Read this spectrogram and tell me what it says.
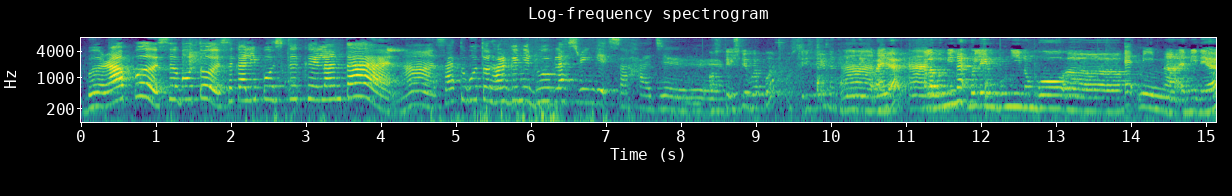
Berapa sebotol sekali pos ke Kelantan? Ha, satu botol harganya RM12 sahaja. Hostage dia berapa? Hostage dia nanti kita Ah, tengok nanti- ya. ah. Kalau berminat boleh hubungi nombor uh, Admin. uh, admin ya.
